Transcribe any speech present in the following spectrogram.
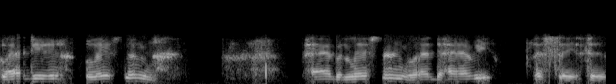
Glad you're listening. Avid listener. Glad to have you. Let's see. It says,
